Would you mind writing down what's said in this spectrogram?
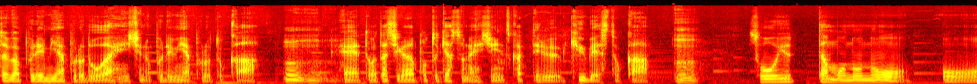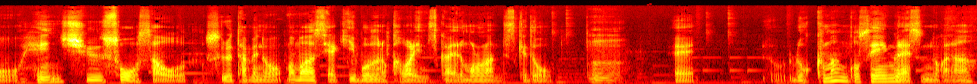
例えばプレミアプロ動画編集のプレミアプロとか、うんうん。えー、と私がポッドキャストの編集に使ってるキューベースとかうん。そういったもののお編集操作をするための、まあ、マウスやキーボードの代わりに使えるものなんですけど、うん。えー、6万5千円ぐらいするのかな？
